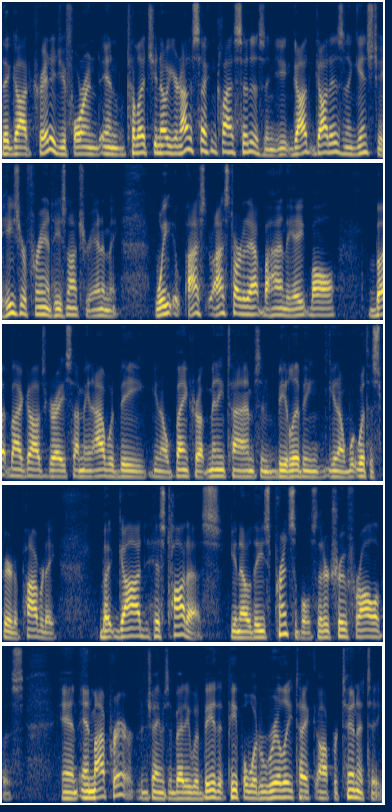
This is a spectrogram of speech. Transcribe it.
that God created you for and, and to let you know you're not a second class citizen. You, God, God isn't against you. He's your friend, He's not your enemy. We, I, I started out behind the eight ball, but by God's grace, I mean, I would be, you know, bankrupt many times and be living, you know, with a spirit of poverty. But God has taught us, you know, these principles that are true for all of us. And, and my prayer, James and Betty, would be that people would really take opportunity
